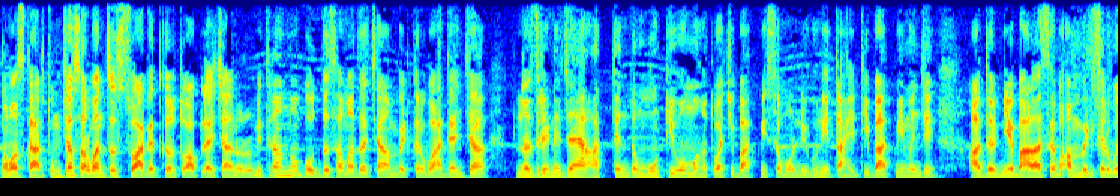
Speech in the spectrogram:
नमस्कार तुमच्या सर्वांचं स्वागत करतो आपल्या चॅनलवर मित्रांनो बौद्ध समाजाच्या आंबेडकर वाद्यांच्या नजरेने ज्या अत्यंत मोठी व महत्त्वाची बातमी समोर निघून येत आहे ती बातमी म्हणजे आदरणीय बाळासाहेब आंबेडकर व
